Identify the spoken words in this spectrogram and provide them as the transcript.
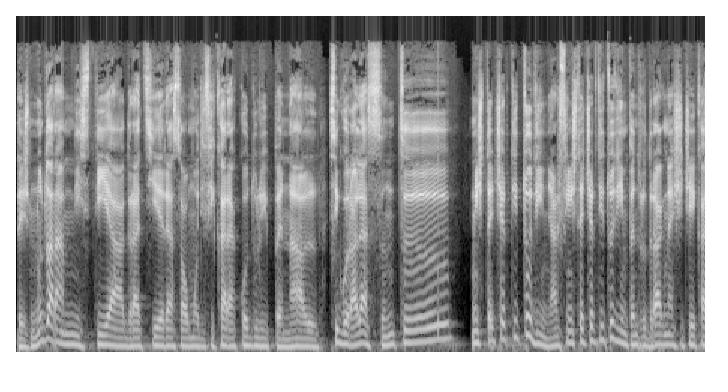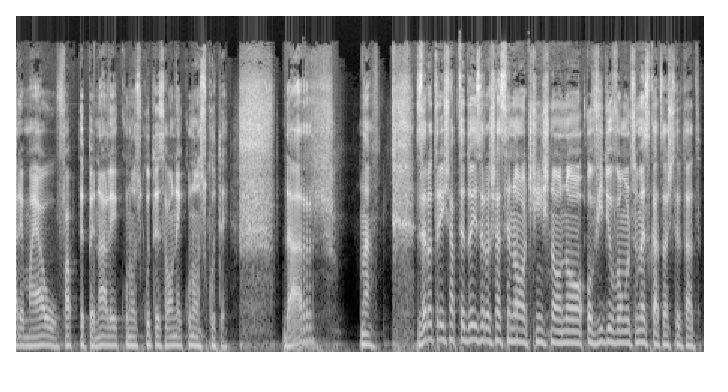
Deci nu doar amnistia, grațierea sau modificarea codului penal, sigur, alea sunt uh, niște certitudini, ar fi niște certitudini pentru Dragnea și cei care mai au fapte penale cunoscute sau necunoscute. Dar, na. 0372069599 Ovidiu, vă mulțumesc că ați așteptat.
